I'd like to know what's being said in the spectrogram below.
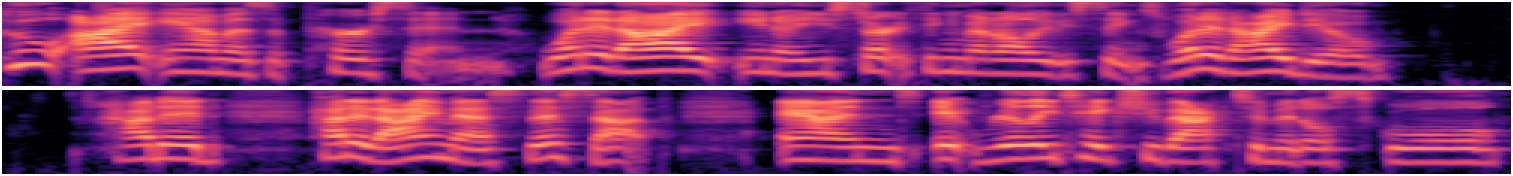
who I am as a person. What did I, you know, you start thinking about all of these things. What did I do? How did how did I mess this up? And it really takes you back to middle school,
